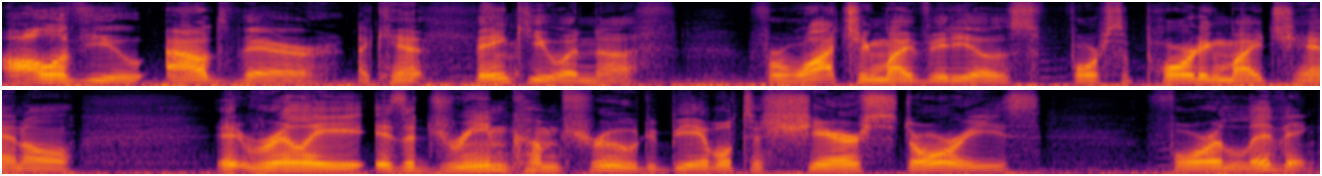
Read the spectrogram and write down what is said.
all of you out there, I can't thank you enough for watching my videos, for supporting my channel. It really is a dream come true to be able to share stories for a living.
